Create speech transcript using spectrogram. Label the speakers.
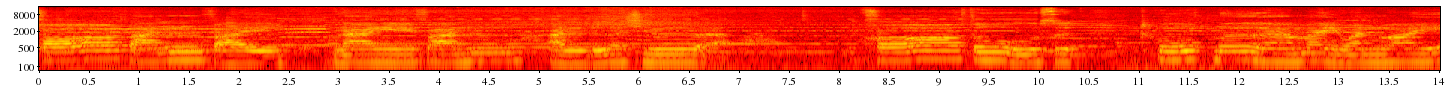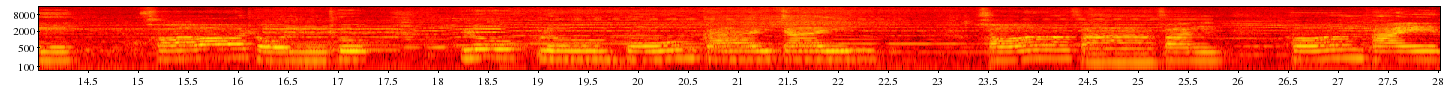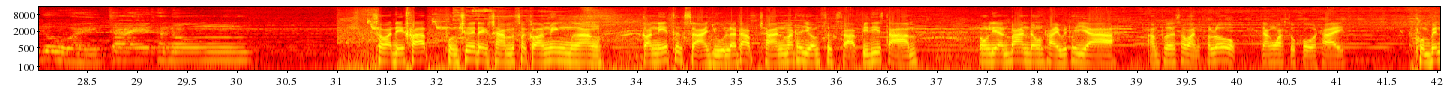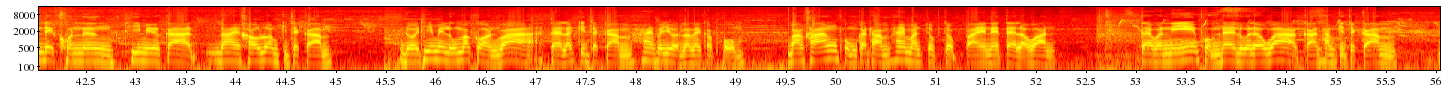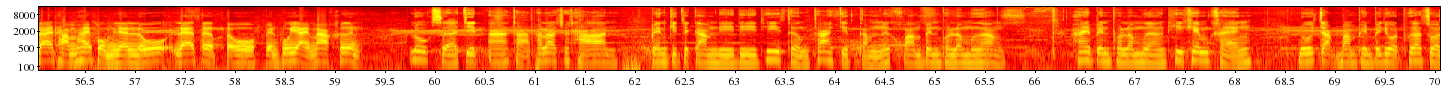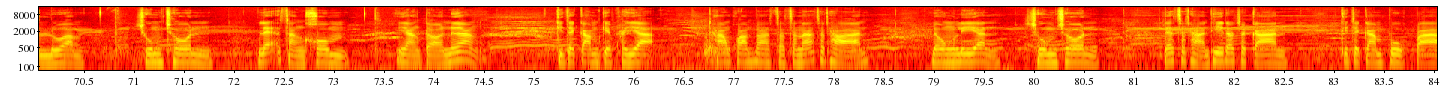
Speaker 1: ขอฝันใฝ่ในฝันอันเหลือเชื่อ ขอสู้ศึกทุกเมื่อไม่หวันไหว ขอทนทุกข์ลุกลมโหมกายใจ ขอฝ่าฟัน พ้องภัยด้วยใจทนง สวัสดีครับ ผมชื่อเด็กชายมัสกรมิ่งเมือง ตอนนี้ศึกษาอยู่ระดับชั้นมัธยมศึกษาปีที่ 3 โรงเรียนบ้านดงไทยวิทยา อำเภอสวรรคโลก จังหวัดสุโขทัย ผมเป็นเด็กคนหนึ่งที่มีโอกาสได้เข้าร่วมกิจกรรม โดยที่ไม่รู้มาก่อนว่าแต่ละกิจกรรมให้ประโยชน์อะไรกับผม บางครั้งผมก็ทำให้มันจบๆไปในแต่ละวันแต่วันนี้ผมได้รู้แล้วว่าการทำกิจกรรม ได้ทำให้ผมเรียนรู้และเติบโตเป็นผู้ใหญ่มากขึ้น ลูกเสือจิตอาสาพระราชทาน เป็นกิจกรรมดีๆ ที่เสริมสร้างจิตสำนึกความเป็นพลเมือง ให้เป็นพลเมืองที่เข้มแข็ง รู้จักบำเพ็ญประโยชน์เพื่อส่วนรวม ชุมชน และสังคม อย่างต่อเนื่อง กิจกรรมเก็บขยะทำความสะอาดศาสนสถาน โรงเรียน ชุมชน และสถานที่ราชการ กิจกรรมปลูกป่า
